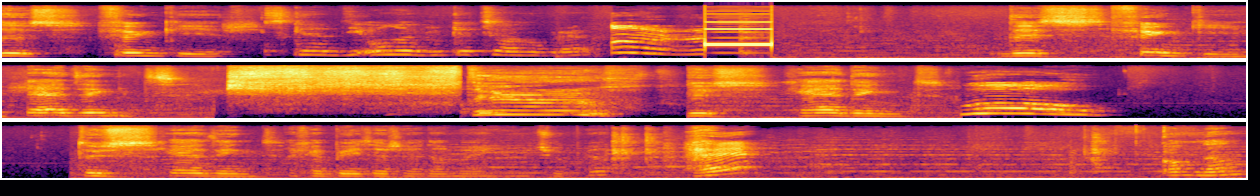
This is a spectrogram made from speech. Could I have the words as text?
Dus, funkier. Als ik die onderbroek zou gebruiken. Dus, funkier. Jij denkt. Dus, jij denkt. Wow! Dus, jij denkt dat jij beter bent dan mijn YouTube, hè? Hè? Kom dan.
